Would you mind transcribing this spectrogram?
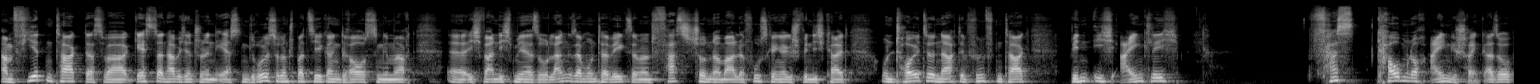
Am vierten Tag, das war gestern, habe ich dann schon den ersten größeren Spaziergang draußen gemacht. Äh, ich war nicht mehr so langsam unterwegs, sondern fast schon normale Fußgängergeschwindigkeit. Und heute, nach dem fünften Tag, bin ich eigentlich fast kaum noch eingeschränkt. Also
